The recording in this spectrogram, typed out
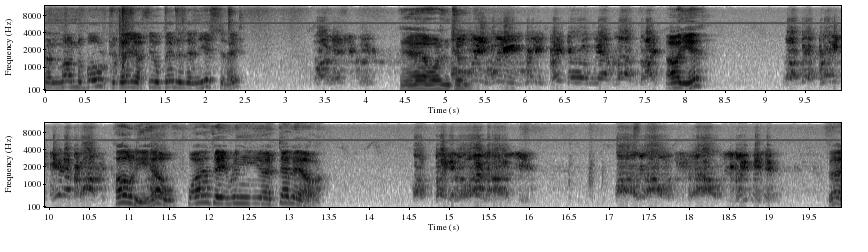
I'm on the ball today. I feel better than yesterday. Oh, that's good. Yeah, I wasn't Oh, too... Willie, Willie, Willie played the one we had last night. Oh, yeah? Oh, about bloody 10 o'clock. Holy hell. Why are they ringing you at that hour? Oh, fucking hell, I know, shit. Oh, I was, I was sleeping and Bloody... bloody phone, well, yeah, calls like that, I don't like calls that late at night, you know?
